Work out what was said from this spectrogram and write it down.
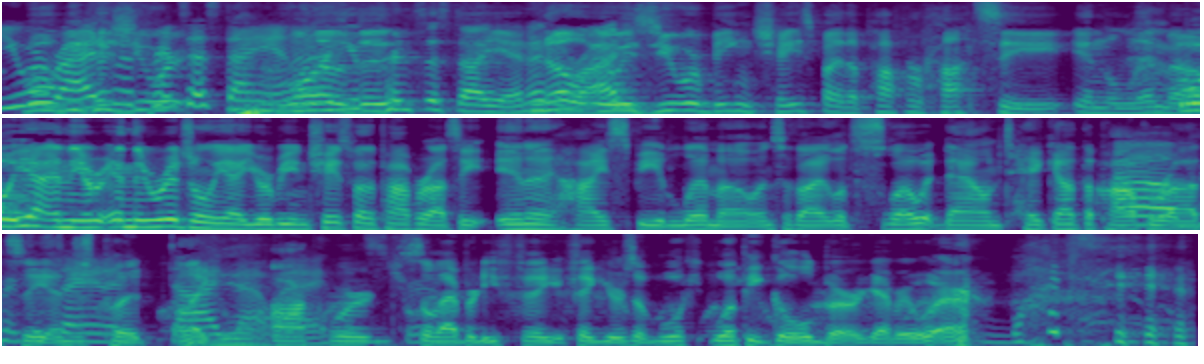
You were Well, riding because with you were- Princess Diana. Were you the- Princess Diana? No, the it was you were being chased by the paparazzi in the limo. Well, yeah, in the in the original, yeah, you were being chased by the paparazzi in a high speed limo, and so they're like, let's slow it down, take out the paparazzi, Oh, Princess and just put like awkward celebrity fi- figures of Whoop- Whoopi Goldberg everywhere. What?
